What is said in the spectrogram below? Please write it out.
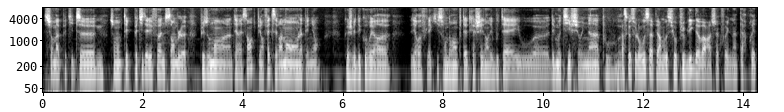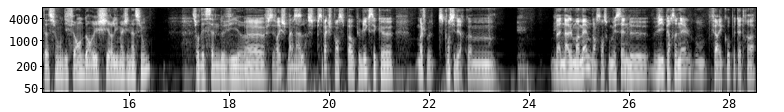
sur ma petite euh, sur mon petit, téléphone semble plus ou moins intéressante puis en fait c'est vraiment en la peignant que je vais découvrir des reflets qui sont peut-être cachés dans des bouteilles ou euh, des motifs sur une nappe ou euh, Parce que selon vous, ça permet aussi au public d'avoir à chaque fois une interprétation différente, d'enrichir l'imagination sur des scènes de vie euh, Euh, c'est vrai que je pense- banales? c'est pas que je pense pas au public, c'est que moi je me considère comme banal moi-même, dans le sens où mes scènes de vie personnelle vont faire écho peut-être à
